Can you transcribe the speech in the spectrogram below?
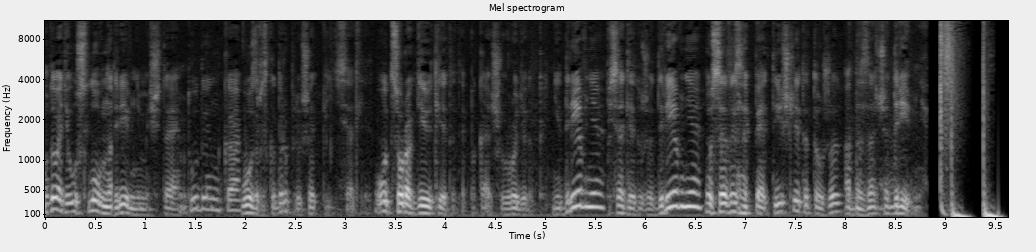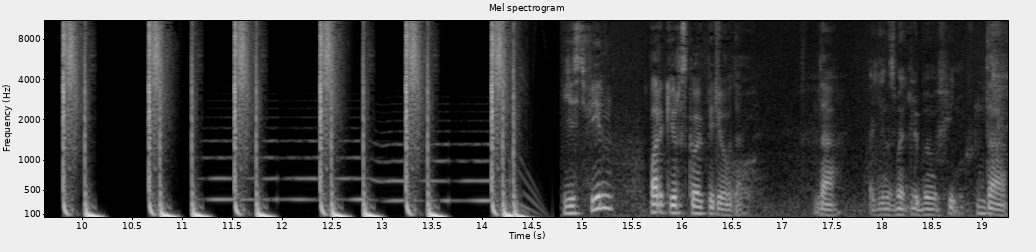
Ну, давайте условно древними считаем ту ДНК, возраст которой превышает 50 лет. Вот 49 лет это пока еще вроде как не древняя, 50 лет уже древняя, но, соответственно, 5000 лет это уже однозначно древняя. Есть фильм «Парк юрского периода». Да, один из моих любимых фильмов. Да,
